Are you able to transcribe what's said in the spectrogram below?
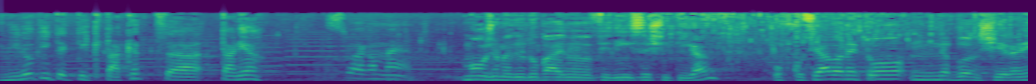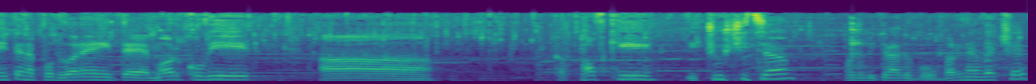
Минутите тик-такът. А, Таня, Слагаме можем да добавим в един и същи тиган. Овкусяването на бланшираните, на подварените моркови, а, картофки и чушчица. Може би трябва да го обърнем вече.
